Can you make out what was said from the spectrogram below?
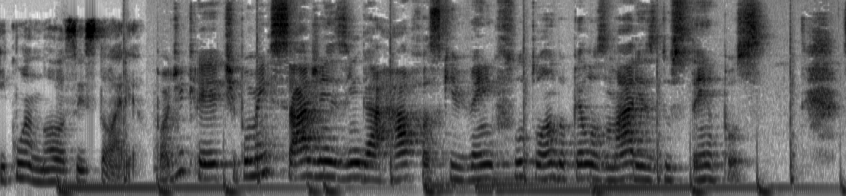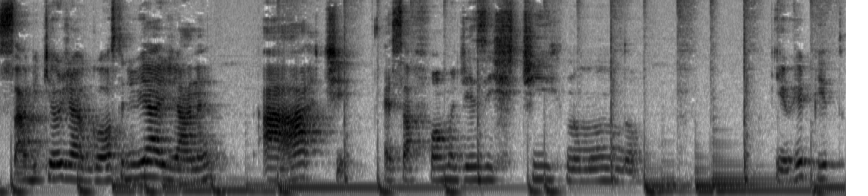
e com a nossa história. Pode crer, tipo mensagens em garrafas que vêm flutuando pelos mares dos tempos. Sabe que eu já gosto de viajar, né? A arte, essa forma de existir no mundo. E eu repito,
